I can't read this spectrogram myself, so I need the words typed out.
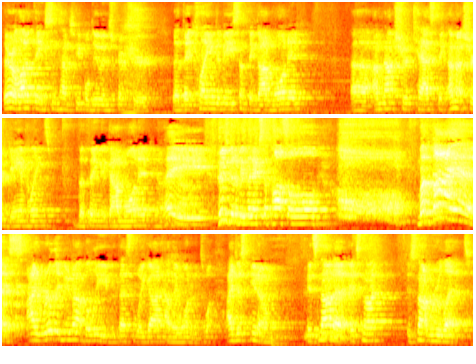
there are a lot of things sometimes people do in Scripture that they claim to be something God wanted. Uh, I'm not sure casting, I'm not sure gambling's the thing that God wanted. You know, hey, who's going to be the next apostle? Matthias! I really do not believe that that's the way God, how they wanted it to. I just, you know, it's not a, it's not, it's not roulette.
